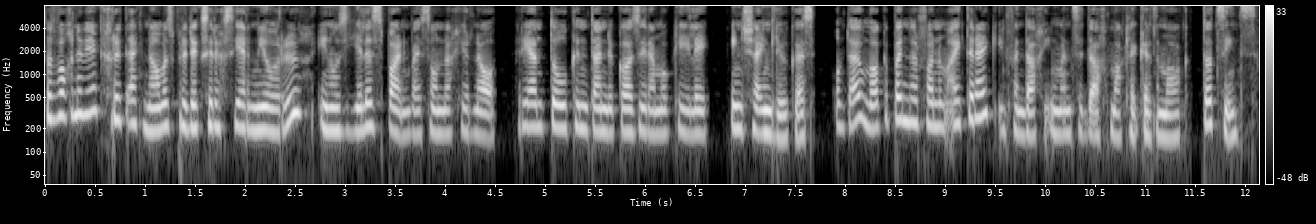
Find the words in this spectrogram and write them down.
Tot volgende week groet ek namens produksieregisseur Neil Roo en ons hele span by Sondagjoernaal, Rian Tolken, Tandukasi Ramokele en Shane Lucas. Onthou, maak 'n punt daarvan om uit te reik en vandag iemand se dag makliker te maak. Totsiens.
